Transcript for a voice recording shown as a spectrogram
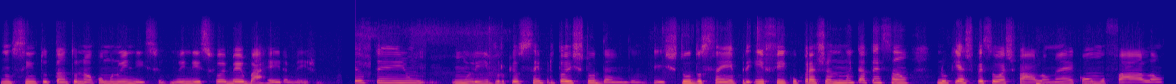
não sinto tanto não como no início. No início foi meio barreira mesmo. Eu tenho um livro que eu sempre estou estudando, estudo sempre e fico prestando muita atenção no que as pessoas falam, né? Como falam.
